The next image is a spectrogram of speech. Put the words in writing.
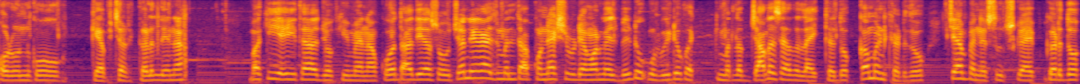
और उनको कैप्चर कर लेना। बाकी यही था जो कि मैंने आपको बता दिया। सो चलिए गाइज़ मिलता आपको नेक्स्ट वीडियो हमारे इस वीडियो को वीडियो को मतलब ज़्यादा से ज़्यादा लाइक कर दो कमेंट कर दो चैनल पर सब्सक्राइब कर दो।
